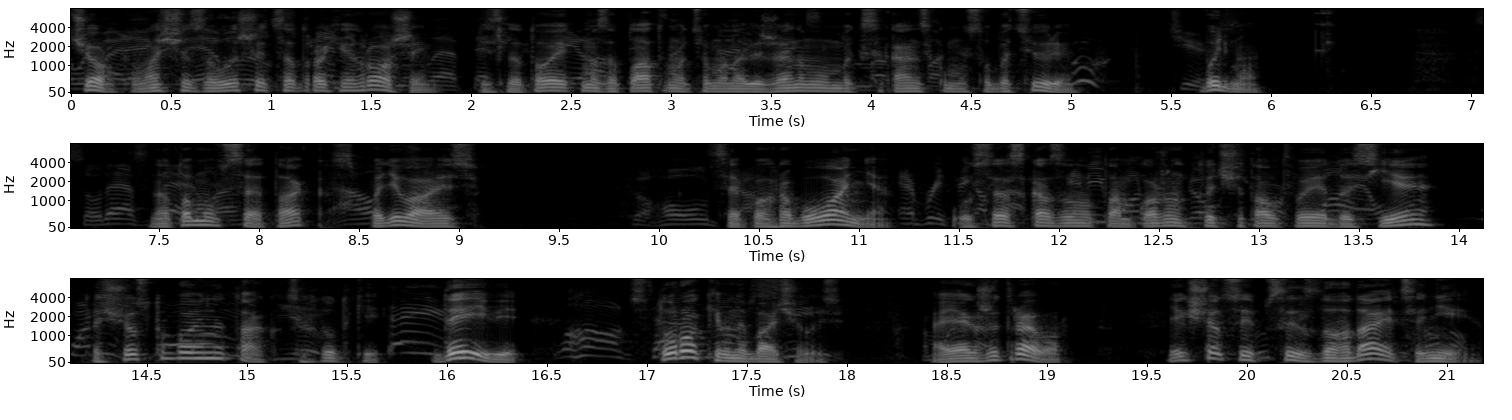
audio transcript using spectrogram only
Чорт, у нас ще залишиться трохи грошей після того, як ми заплатимо цьому навіженому мексиканському собацюрі. Будьмо. На тому все, так? Сподіваюсь. Це пограбування. Усе сказано там. Кожен, хто читав твоє досьє. Та що з тобою не так? Це хто такий? Дейві! Сто років не бачились. А як же Тревор? Якщо цей псих здогадається, ні.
